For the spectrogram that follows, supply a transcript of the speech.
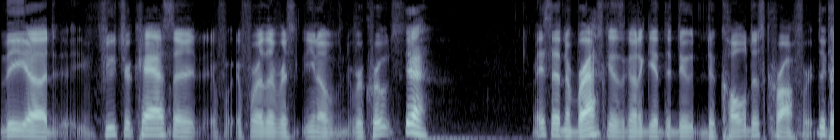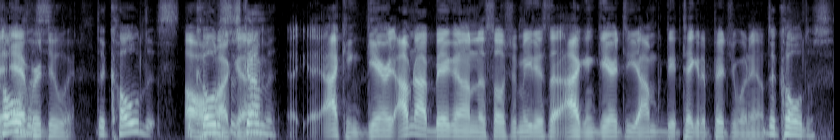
the uh, future cast or for, for the you know recruits, yeah, they said Nebraska is going to get the dude the coldest Crawford The to ever do it. The coldest. The Oh coldest my is god! coming. I can guarantee. I'm not big on the social media stuff. I can guarantee you, I'm taking a picture with him. The coldest.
